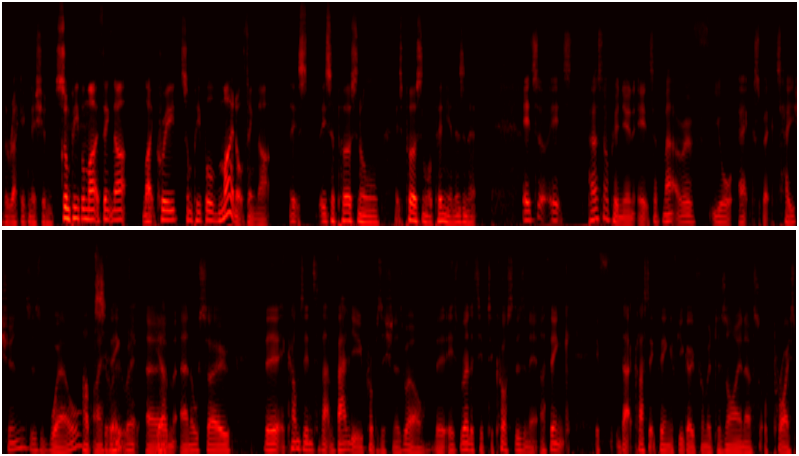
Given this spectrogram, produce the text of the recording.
the recognition. Some people might think that, like Creed. Some people might not think that. It's it's a personal it's personal opinion, isn't it? It's it's personal opinion. It's a matter of your expectations as well. Absolutely. I think, um, and also the it comes into that value proposition as well. The, it's relative to cost, isn't it? I think if that classic thing, if you go from a designer sort of price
